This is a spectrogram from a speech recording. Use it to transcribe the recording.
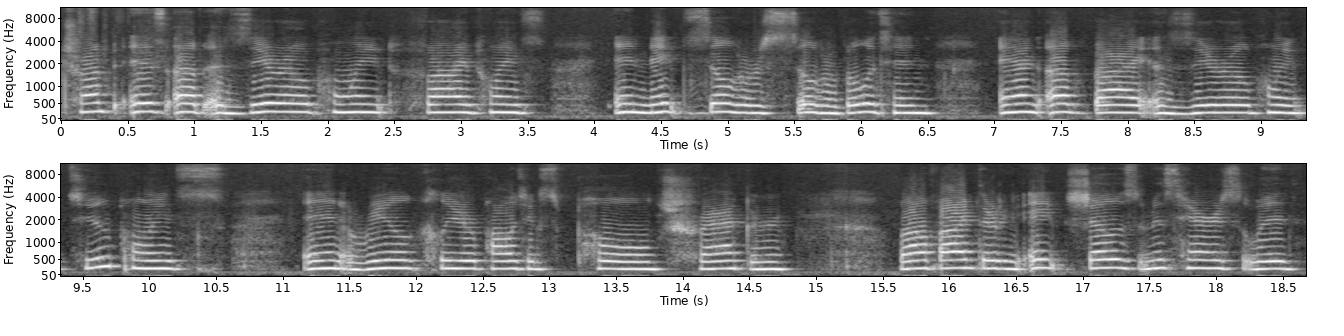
Trump is up 0.5 points in Nate Silver's Silver Bulletin and up by 0.2 points in Real Clear Politics poll tracker, while 538 shows Miss Harris with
